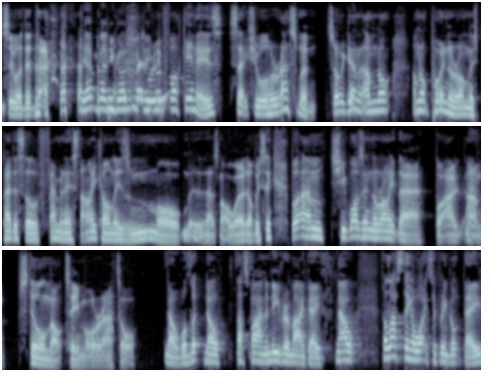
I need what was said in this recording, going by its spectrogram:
See what I did there? yeah, very good, very but good. It fucking is sexual harassment. So again, yeah. I'm not, I'm not putting her on this pedestal of feminist iconism, or that's not a word, obviously. But um, she was in the right there. But I, yeah. I'm still not Team Maura at all. No, well, look, no, that's fine, and neither am I, Dave. Now, the last thing I wanted to bring up, Dave,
